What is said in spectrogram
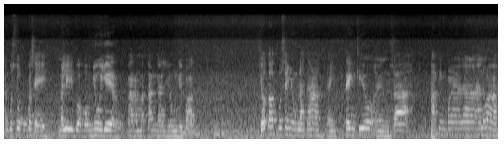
Ang gusto ko kasi maliligo ako New Year para matanggal yung libag. Shout out po sa inyong lahat ha. Thank you. And sa aking pangalan ano ah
